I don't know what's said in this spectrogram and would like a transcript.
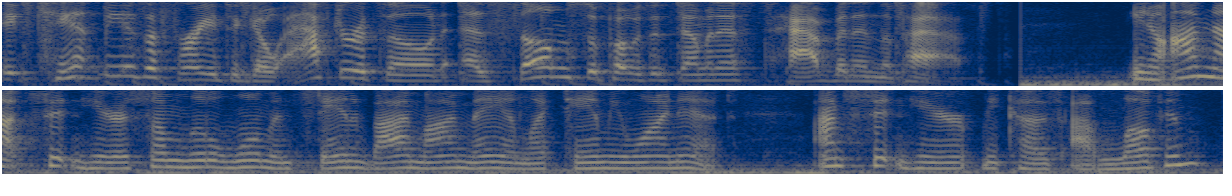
it can't be as afraid to go after its own as some supposed feminists have been in the past. You know, I'm not sitting here as some little woman standing by my man like Tammy Wynette. I'm sitting here because I love him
